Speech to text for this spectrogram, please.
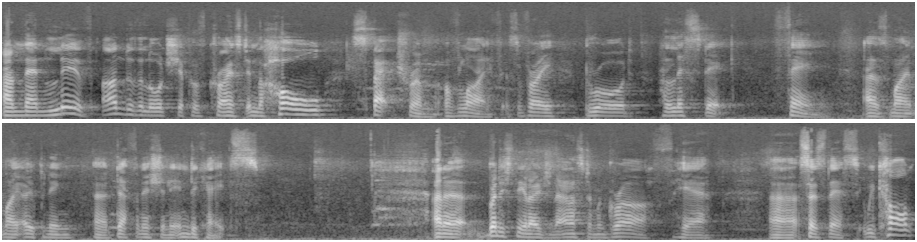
and then live under the lordship of Christ in the whole spectrum of life. It's a very broad, holistic thing, as my, my opening uh, definition indicates. And a British theologian, Alister McGrath, here uh, says this We can't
